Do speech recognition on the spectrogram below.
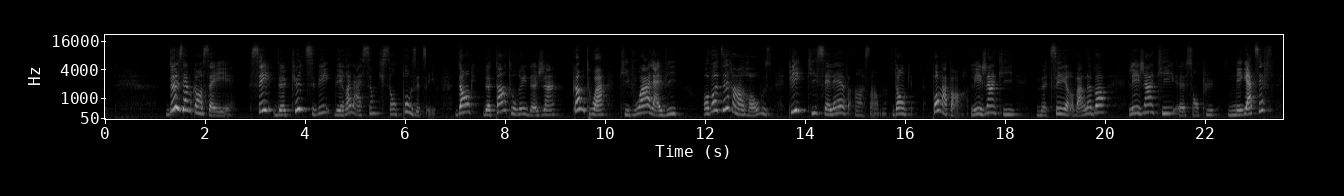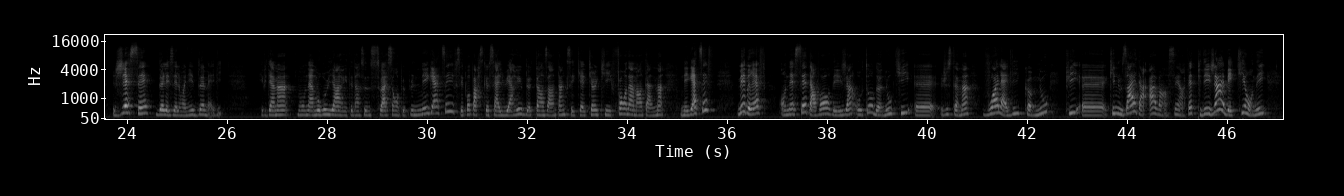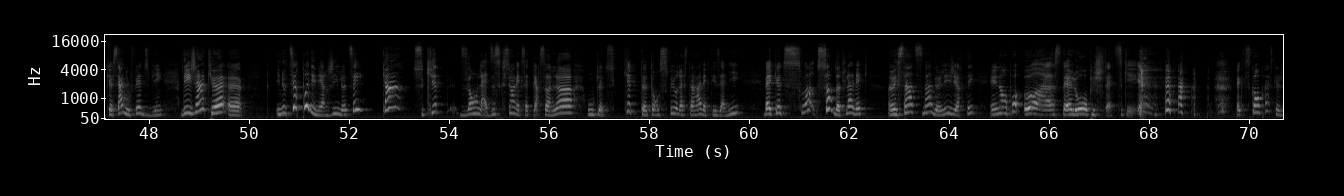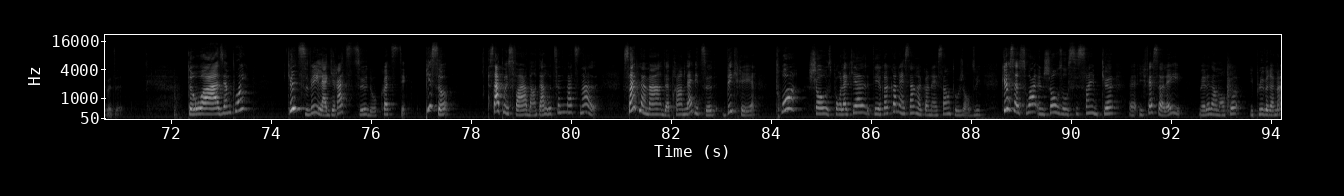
Deuxième conseil, c'est de cultiver des relations qui sont positives. Donc, de t'entourer de gens comme toi qui voient la vie, on va dire en rose, puis qui s'élèvent ensemble. Donc, pour ma part, les gens qui me tirent vers le bas, les gens qui euh, sont plus négatifs, j'essaie de les éloigner de ma vie. Évidemment, mon amoureux hier était dans une situation un peu plus négative. C'est pas parce que ça lui arrive de temps en temps que c'est quelqu'un qui est fondamentalement négatif. Mais bref, on essaie d'avoir des gens autour de nous qui, euh, justement, voient la vie comme nous, puis euh, qui nous aident à avancer, en fait. Puis des gens avec qui on est, que ça nous fait du bien. Des gens que euh, ils nous tirent pas d'énergie, là. Tu sais, quand tu quittes disons, la discussion avec cette personne-là ou que tu quittes ton souper au restaurant avec tes amis, ben que tu, sois, sortes de là avec un sentiment de légèreté et non pas « Oh, c'était lourd puis je suis fatiguée ». Fait que tu comprends ce que je veux dire. Troisième point, cultiver la gratitude au quotidien. Puis ça, ça peut se faire dans ta routine matinale. Simplement de prendre l'habitude d'écrire trois choses pour lesquelles tu es reconnaissant, reconnaissante aujourd'hui. Que ce soit une chose aussi simple que euh, il fait soleil, mais là, dans mon cas, il pleut vraiment.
